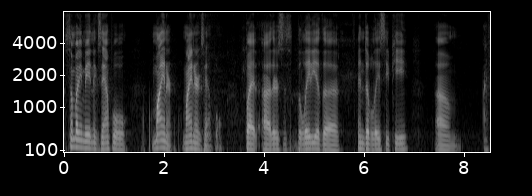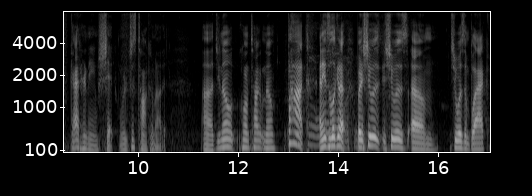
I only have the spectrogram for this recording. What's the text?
somebody made an example, minor, minor example, but uh, there's this, the lady of the NAACP. Um, I forgot her name. Shit, we were just talking about it. Uh, do you know who I'm talking? No, fuck. I need to look it up. But she was she was um, she wasn't black,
